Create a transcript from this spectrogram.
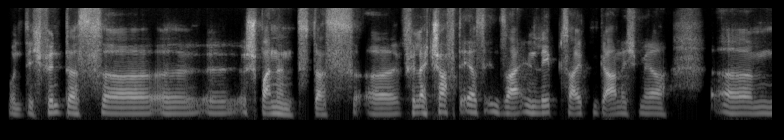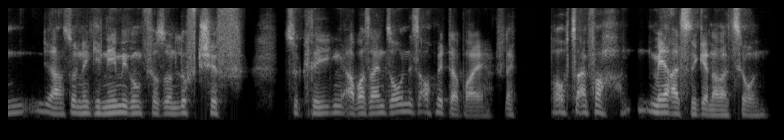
Und ich finde das äh, äh, spannend, dass äh, vielleicht schafft er es in seinen Lebzeiten gar nicht mehr, ähm, ja, so eine Genehmigung für so ein Luftschiff zu kriegen. Aber sein Sohn ist auch mit dabei. Vielleicht braucht es einfach mehr als eine Generation.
